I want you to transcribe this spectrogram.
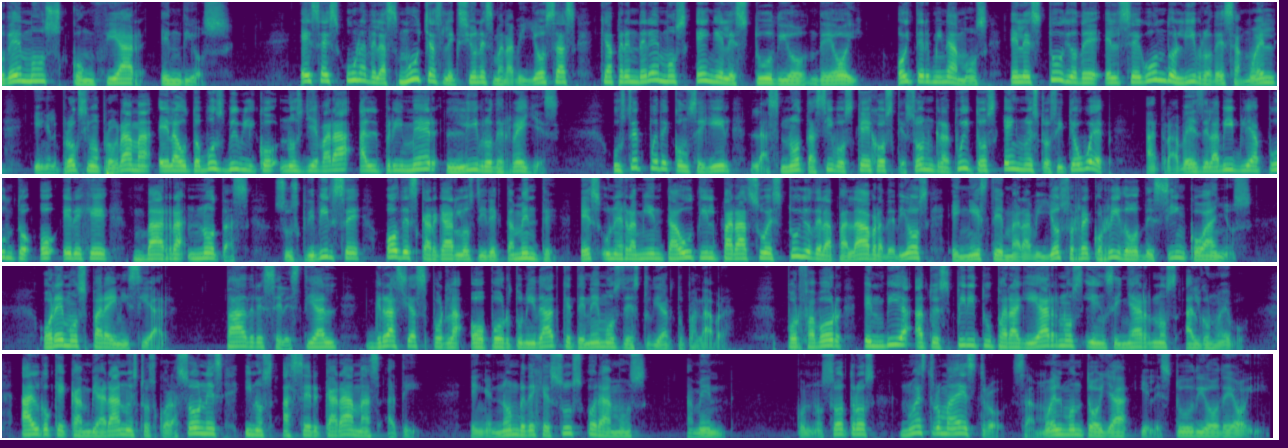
Podemos confiar en Dios. Esa es una de las muchas lecciones maravillosas que aprenderemos en el estudio de hoy. Hoy terminamos el estudio de el segundo libro de Samuel y en el próximo programa el autobús bíblico nos llevará al primer libro de Reyes. Usted puede conseguir las notas y bosquejos que son gratuitos en nuestro sitio web a través de la biblia.org barra notas, suscribirse o descargarlos directamente es una herramienta útil para su estudio de la palabra de Dios en este maravilloso recorrido de cinco años. Oremos para iniciar. Padre Celestial, gracias por la oportunidad que tenemos de estudiar tu palabra. Por favor, envía a tu Espíritu para guiarnos y enseñarnos algo nuevo, algo que cambiará nuestros corazones y nos acercará más a ti. En el nombre de Jesús oramos. Amén. Con nosotros, nuestro maestro Samuel Montoya y el estudio de hoy.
